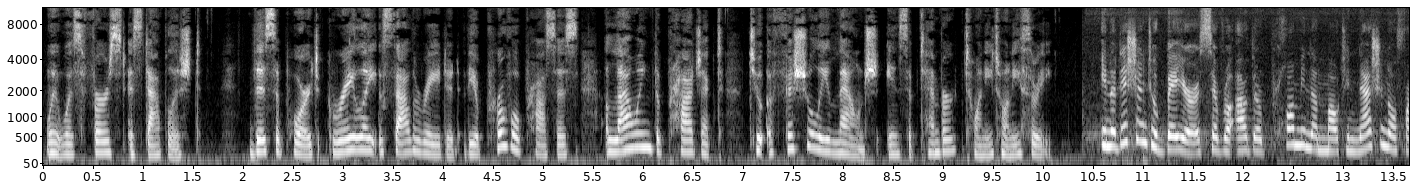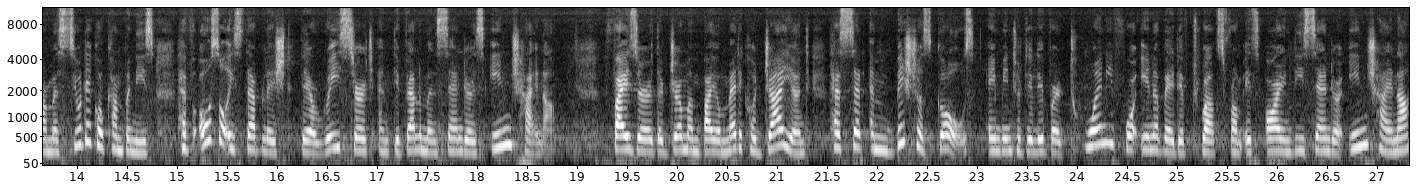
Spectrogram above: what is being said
when it was first established. This support greatly accelerated the approval process, allowing the project to officially launch in September 2023. In addition to Bayer, several other prominent multinational pharmaceutical companies have also established their research and development centers in China. Pfizer, the German biomedical giant, has set ambitious goals aiming to deliver 24 innovative drugs from its R&D center in China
